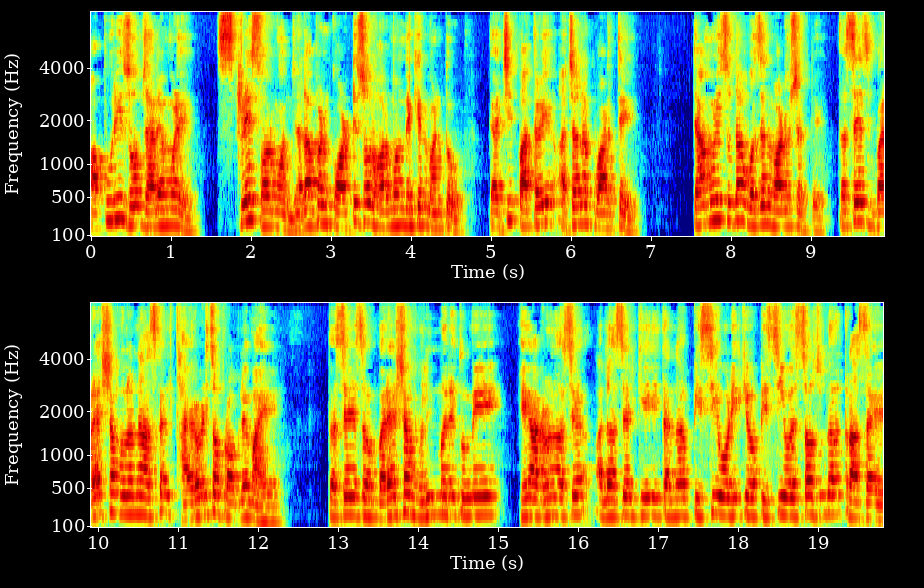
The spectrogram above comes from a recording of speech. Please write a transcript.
अपुरी झोप झाल्यामुळे स्ट्रेस हॉर्मोन ज्याला आपण कॉर्टिसोल हॉर्मोन देखील म्हणतो त्याची पातळी अचानक वाढते. त्यामुळे सुद्धा वजन वाढू शकते. तसेच बऱ्याचशा मुलांना आजकाल थायरॉईडचा प्रॉब्लेम आहे. तसेच बऱ्याचशा मुलींमध्ये तुम्ही हे आढळून असे आलं असेल की त्यांना पीसीओडी किंवा पीसीओएसचा सुद्धा त्रास आहे.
